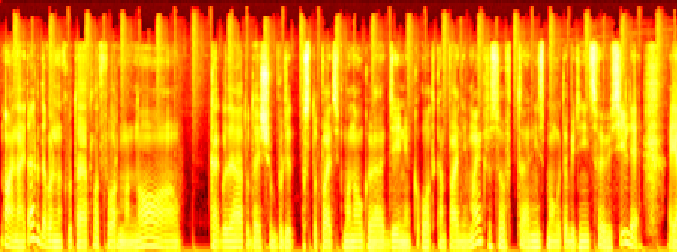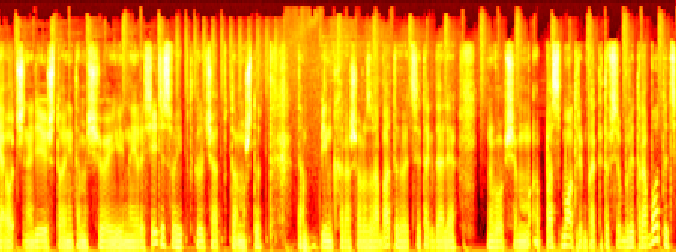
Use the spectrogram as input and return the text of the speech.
Ну, она и так довольно крутая платформа, но когда туда еще будет поступать много денег от компании Microsoft, они смогут объединить свои усилия. Я очень надеюсь, что они там еще и нейросети свои подключат, потому что там Bing хорошо разрабатывается и так далее. В общем, посмотрим, как это все будет работать.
